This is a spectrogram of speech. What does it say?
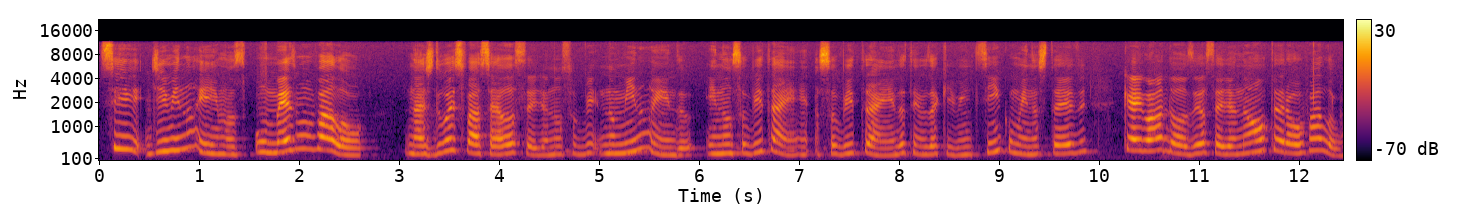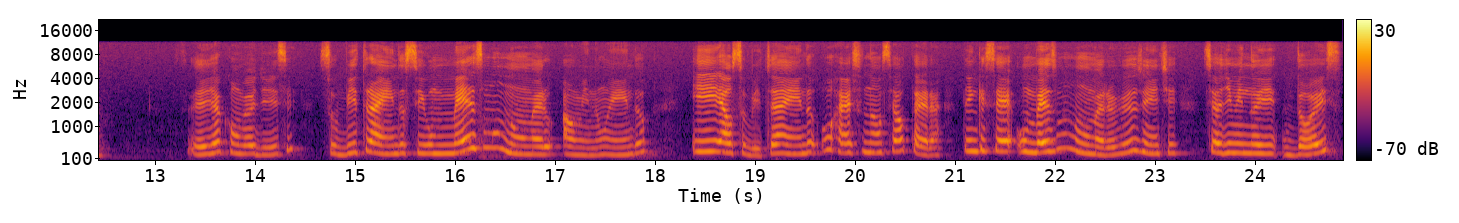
Se diminuirmos o mesmo valor nas duas parcelas, ou seja, no, sub, no e no subtraindo, subtraindo, temos aqui 25 menos 13, que é igual a 12, ou seja, não alterou o valor. Seja, como eu disse, subtraindo-se o mesmo número ao e ao subtraindo, o resto não se altera. Tem que ser o mesmo número, viu gente? Se eu diminuir 2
